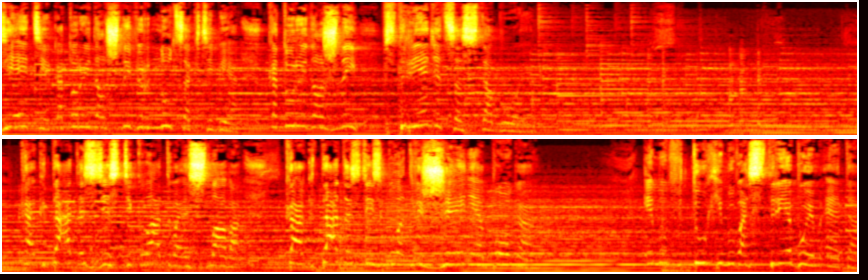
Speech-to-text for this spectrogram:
дети, которые должны вернуться к тебе, которые должны встретиться с тобой. Когда-то здесь текла твоя слава, когда-то здесь было движение Бога. И мы в духе, мы востребуем это.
